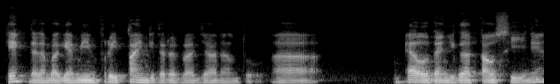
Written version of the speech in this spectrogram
Okay, dalam bahagian mean free time kita dah belajar dah untuk uh, L dan juga tau C ni.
